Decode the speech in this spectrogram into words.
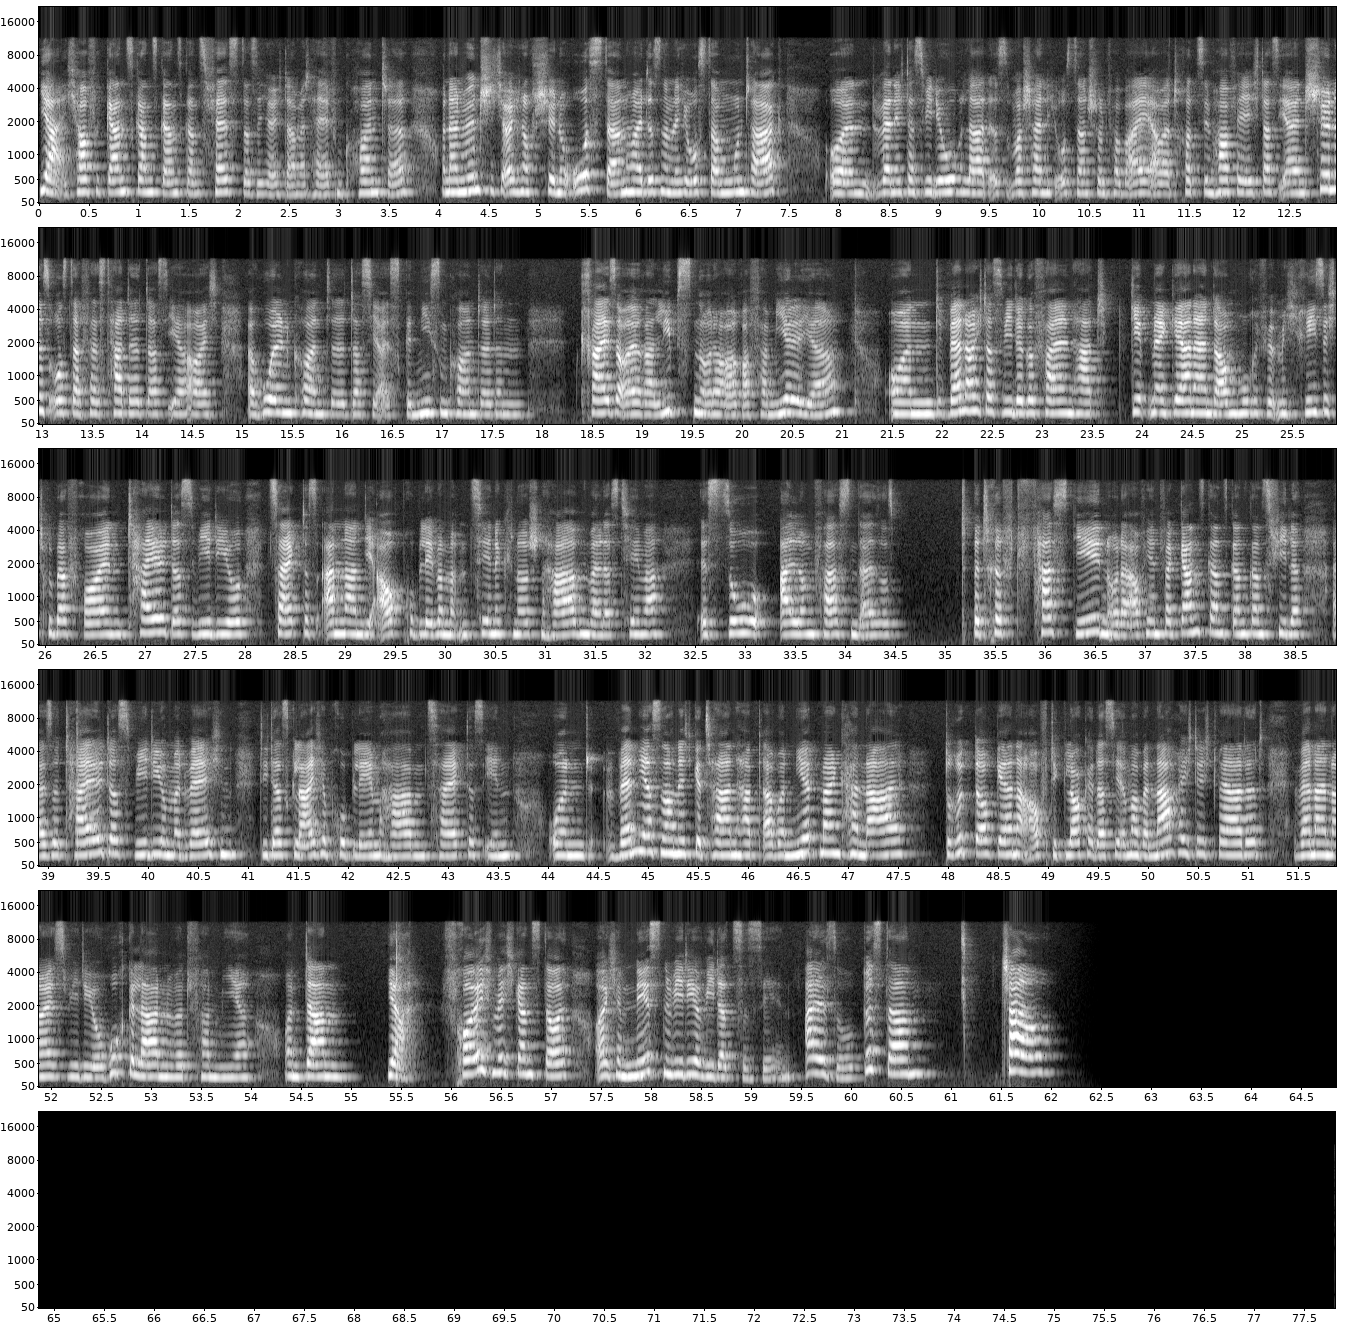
ja, ich hoffe ganz, ganz, ganz, ganz fest, dass ich euch damit helfen konnte. Und dann wünsche ich euch noch schöne Ostern. Heute ist nämlich Ostermontag. Und wenn ich das Video hochlade, ist wahrscheinlich Ostern schon vorbei. Aber trotzdem hoffe ich, dass ihr ein schönes Osterfest hattet, dass ihr euch erholen konntet, dass ihr es genießen konntet im Kreise eurer Liebsten oder eurer Familie. Und wenn euch das Video gefallen hat, Gebt mir gerne einen Daumen hoch, ich würde mich riesig drüber freuen. Teilt das Video, zeigt es anderen, die auch Probleme mit dem Zähneknirschen haben, weil das Thema ist so allumfassend. Also es betrifft fast jeden oder auf jeden Fall ganz, ganz, ganz, ganz viele. Also teilt das Video mit welchen, die das gleiche Problem haben, zeigt es ihnen. Und wenn ihr es noch nicht getan habt, abonniert meinen Kanal, Drückt auch gerne auf die Glocke, dass ihr immer benachrichtigt werdet, wenn ein neues Video hochgeladen wird von mir. Und dann ja, freue ich mich ganz doll, euch im nächsten Video wiederzusehen. Also, bis dann. Ciao.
